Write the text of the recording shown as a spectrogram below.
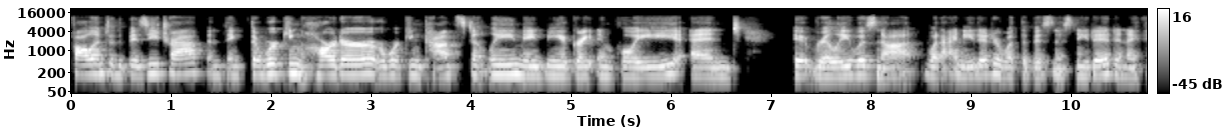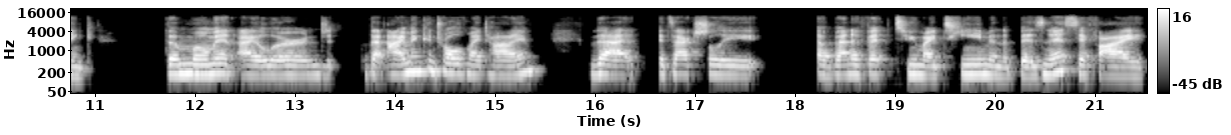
fall into the busy trap and think that working harder or working constantly made me a great employee. And it really was not what i needed or what the business needed. And i think the moment i learned that I'm in control of my time, that it's actually a benefit to my team and the business if I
